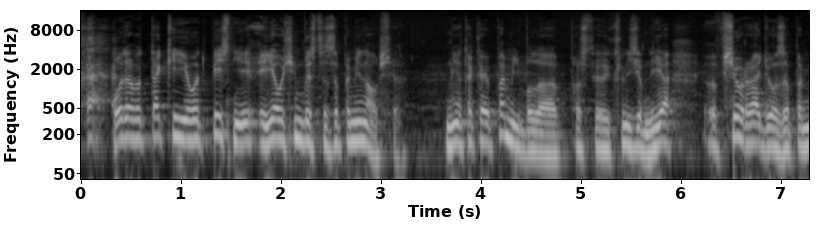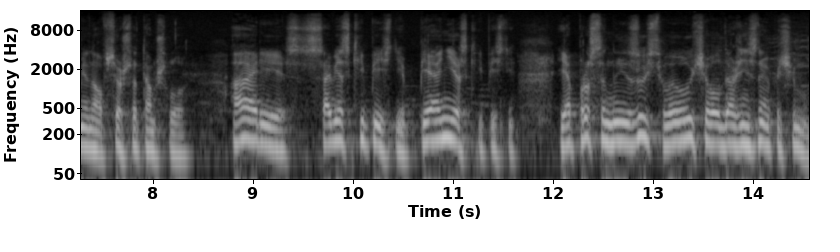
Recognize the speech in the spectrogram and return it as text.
Вот, вот такие вот песни, я очень быстро запоминал все. У меня такая память была просто эксклюзивная. Я все радио запоминал, все, что там шло. Арии, советские песни, пионерские песни. Я просто наизусть выучивал, даже не знаю почему.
